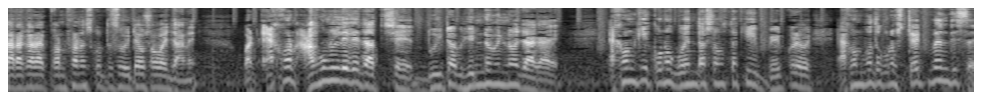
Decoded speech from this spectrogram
কারা কারা কনফারেন্স করতেছে ওইটাও সবাই জানে। বাট এখন আগুন লেগে যাচ্ছে দুইটা ভিন্ন ভিন্ন জায়গায়। এখন কি কোনো গোয়েন্দা সংস্থা কি বের করে এখন পর্যন্ত কোনো স্টেটমেন্ট দিছে?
